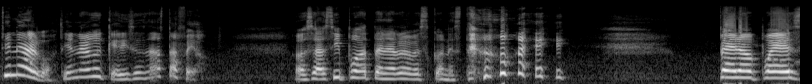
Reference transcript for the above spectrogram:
tiene algo, tiene algo que dices, no, está feo. O sea, sí puedo tener bebés con este Pero pues,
